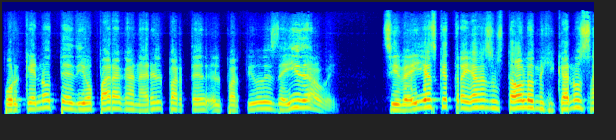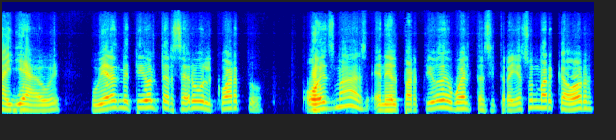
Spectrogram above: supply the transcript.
¿por qué no te dio para ganar el, parte- el partido desde ida, güey? Si veías que traías asustados a los mexicanos allá, güey, hubieras metido el tercero o el cuarto. O es más, en el partido de vuelta, si traías un marcador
